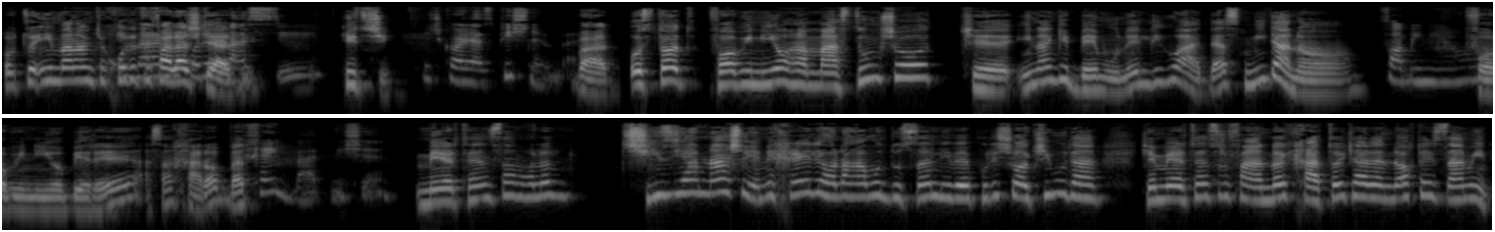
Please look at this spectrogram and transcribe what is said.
خب تو این ورم که خودتو خودت کردی. بستی، هیچی. هیچ کاری از پیش نمی‌بری بعد استاد فابینیو هم مصدوم شد که این اگه بمونه لیگو از دست میدن ها. فابینیو؟ فابینیو بره اصلا خراب بعد خیلی بد میشه. مرتنس هم حالا چیزی هم نشه یعنی خیلی حالا همون دوستان لیورپولی شاکی بودن که مرتنس رو فندایک خطا کرد انداختش زمین.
